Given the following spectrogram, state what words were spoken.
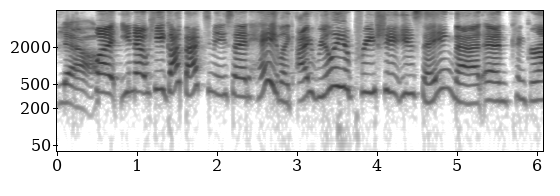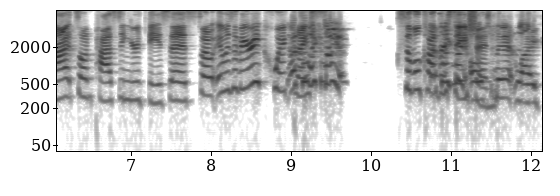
Yeah. But you know, he got back to me. He said, "Hey, like I really appreciate you saying that, and congrats on passing your thesis." So it was a very quick, That's nice, like my civil that's like my conversation. ultimate like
